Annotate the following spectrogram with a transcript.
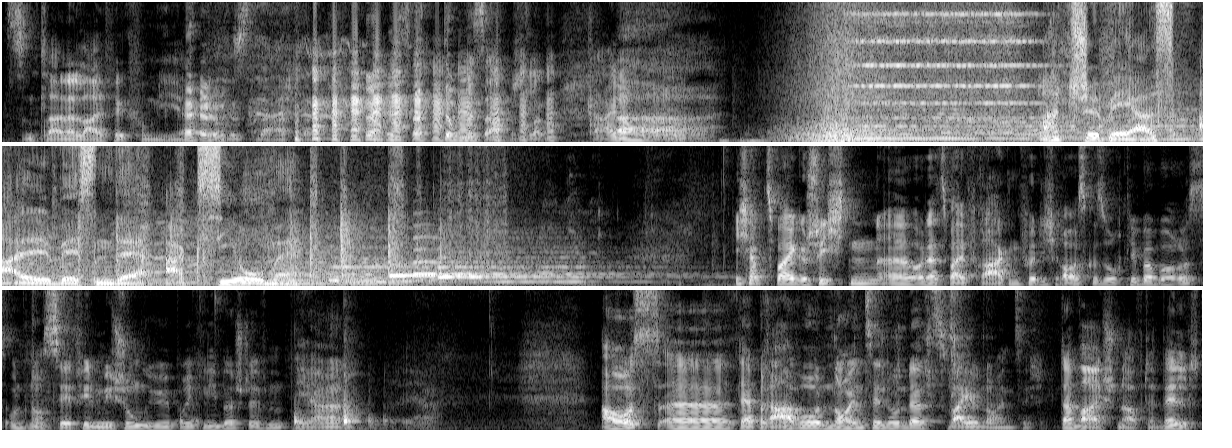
Das ist ein kleiner Lifehack von mir. du bist ein Arschloch. du bist ein dummes Arschloch. Keine Ahnung. Atschebärs allwissende Axiome. Ich habe zwei Geschichten äh, oder zwei Fragen für dich rausgesucht, lieber Boris. Und noch sehr viel Mischung übrig, lieber Steffen. Ja. Aus äh, der Bravo 1992. Da war ich schon auf der Welt.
